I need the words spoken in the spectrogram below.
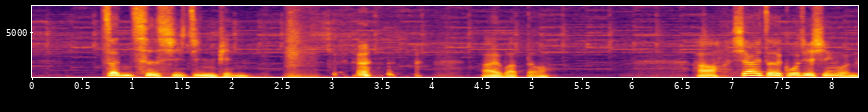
针刺习近平，哎，我懂。好，下一则国际新闻，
